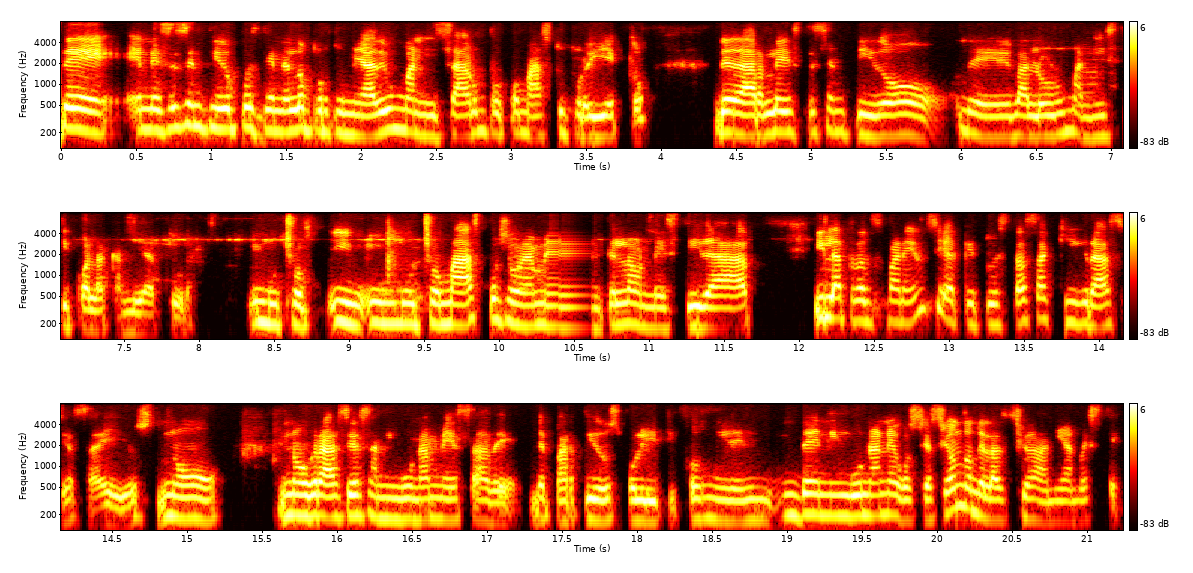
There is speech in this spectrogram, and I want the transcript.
de, en ese sentido, pues tienes la oportunidad de humanizar un poco más tu proyecto, de darle este sentido de valor humanístico a la candidatura. Y mucho, y, mucho más, pues obviamente la honestidad y la transparencia, que tú estás aquí gracias a ellos, no, no gracias a ninguna mesa de, partidos políticos ni de, ninguna negociación donde la ciudadanía no esté.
